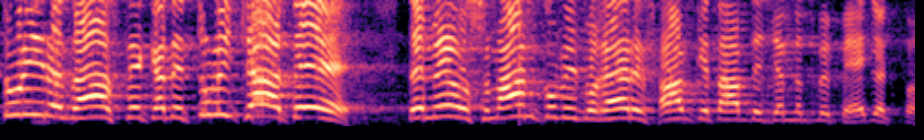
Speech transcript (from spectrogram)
तुड़ी रजा से कदे तुड़ी चाहते। ते मैं उस्मान को भी बगैर हिसाब किताब के जन्नत में भेज सकता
